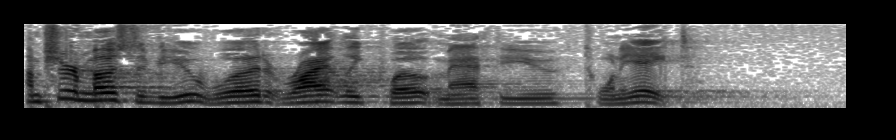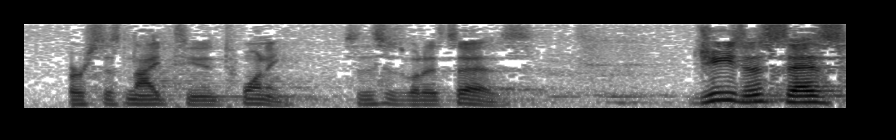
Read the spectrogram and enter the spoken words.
I'm sure most of you would rightly quote Matthew 28, verses 19 and 20. So, this is what it says Jesus says,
